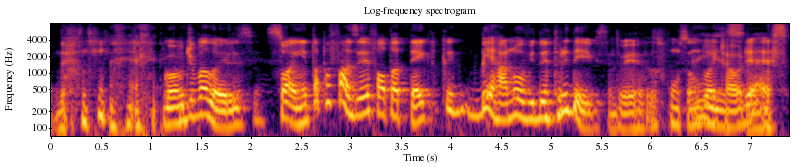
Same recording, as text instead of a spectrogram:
Igual de valor, eles só entra para fazer falta técnica e berrar no ouvido do Anthony Davis, entendeu? A função é do Dwight Howard é, é essa.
